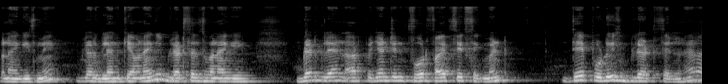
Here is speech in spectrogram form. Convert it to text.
बनाएँगी इसमें ब्लड ग्लैंड क्या बनाएँगी? ब्लड सेल्स बनाएँगी। Blood gland are present in four five six segment they produce blood cell है ना?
